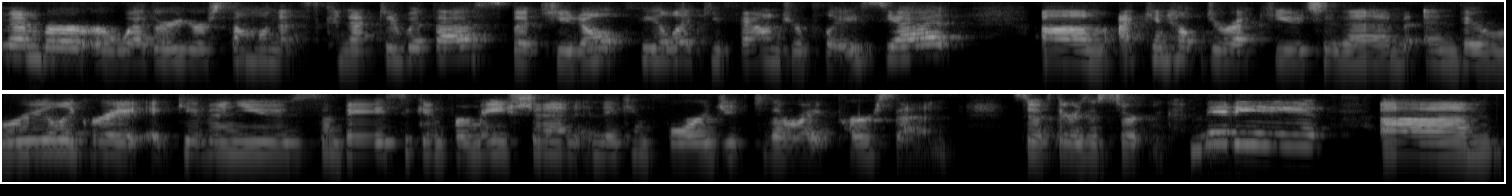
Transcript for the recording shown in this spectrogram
member or whether you're someone that's connected with us, but you don't feel like you found your place yet, um, I can help direct you to them. And they're really great at giving you some basic information and they can forward you to the right person. So if there's a certain committee, um,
